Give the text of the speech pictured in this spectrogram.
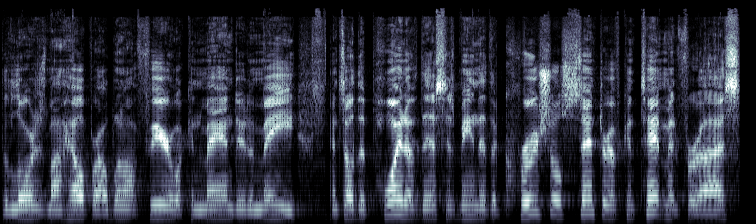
the Lord is my helper. I will not fear. What can man do to me? And so the point of this is being that the crucial center of contentment for us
